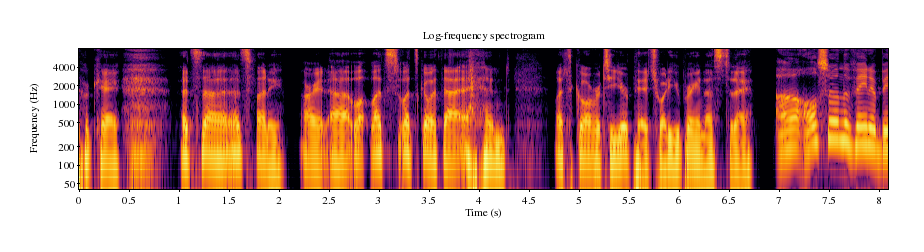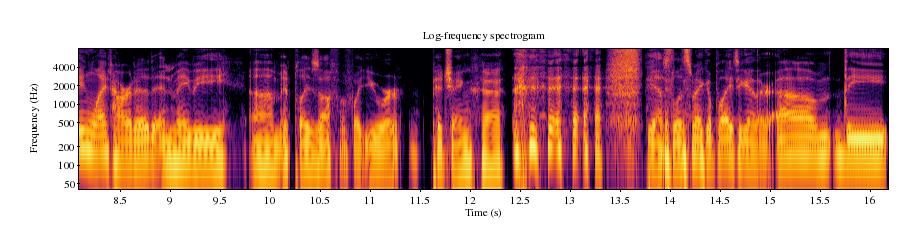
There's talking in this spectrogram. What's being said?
okay, that's uh, that's funny. All right, uh, let's let's go with that, and let's go over to your pitch. What are you bringing us today? Uh, also in the vein of being lighthearted, and maybe um, it plays off of what you were pitching. yes, let's make a play together. Um, the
